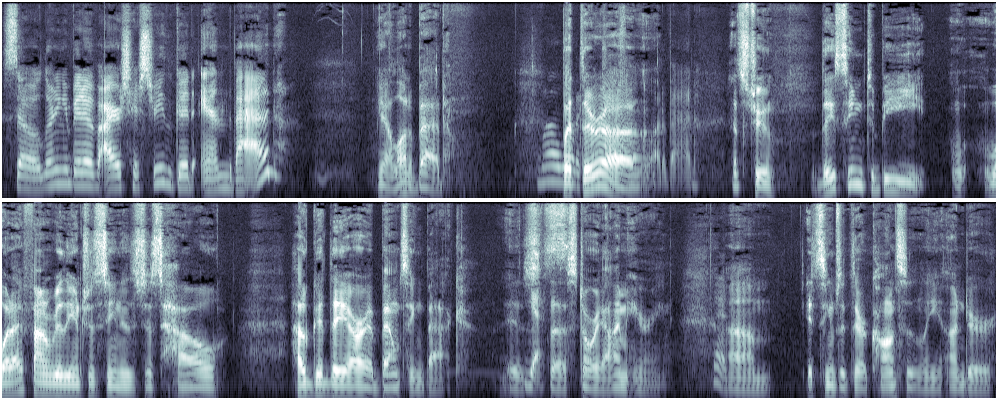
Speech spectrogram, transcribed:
So learning a bit of Irish history, the good and the bad. Yeah, a lot of bad. Well, But they're, uh, a lot of bad. That's true. They seem to be. What I found really interesting is just how how good they are at bouncing back. Is Yes. the story I'm hearing. Um, it seems like they're constantly under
